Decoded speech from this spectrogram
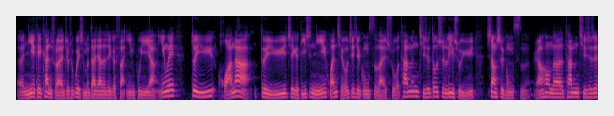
呃你也可以看出来，就是为什么大家的这个反应不一样。因为对于华纳、对于这个迪士尼、环球这些公司来说，他们其实都是隶属于上市公司。然后呢，他们其实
